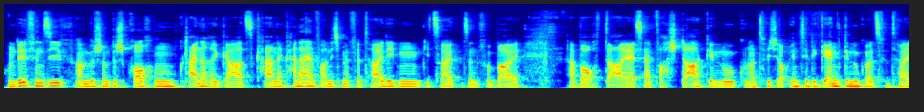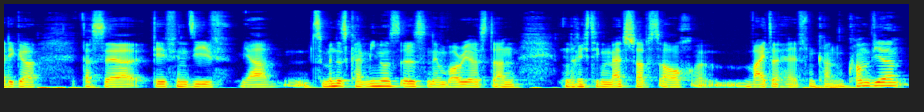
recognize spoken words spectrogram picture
und defensiv haben wir schon besprochen, kleinere Guards kann er, kann er einfach nicht mehr verteidigen, die Zeiten sind vorbei. Aber auch da, er ist einfach stark genug und natürlich auch intelligent genug als Verteidiger, dass er defensiv, ja, zumindest kein Minus ist und den Warriors dann in richtigen Matchups auch äh, weiterhelfen kann. Kommen wir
